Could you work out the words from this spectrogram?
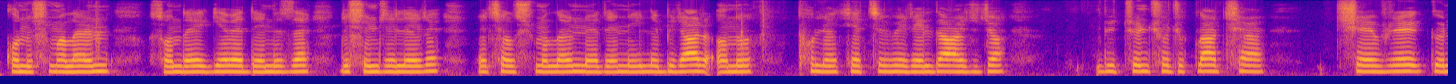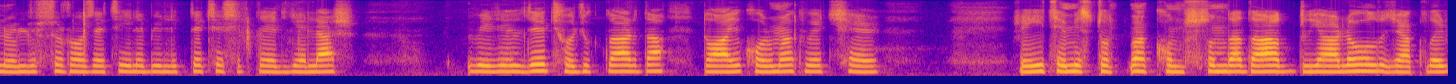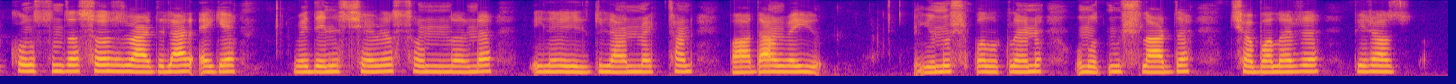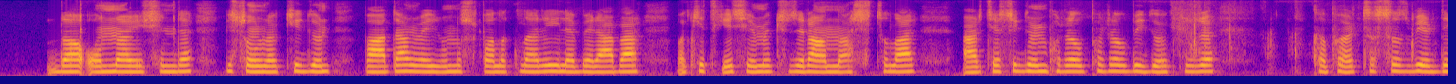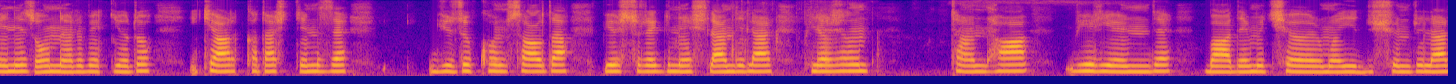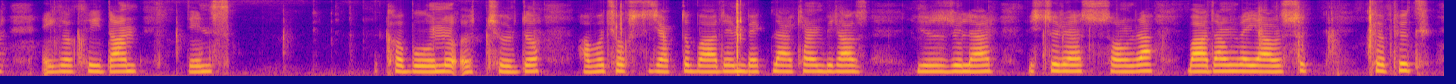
Konuşmaların sonunda Ege ve Deniz'e düşünceleri ve çalışmaları nedeniyle birer anı plaketi verildi. Ayrıca bütün çocuklar çe- çevre gönüllüsü rozeti ile birlikte çeşitli hediyeler verildi. Çocuklar da doğayı korumak ve çevreyi temiz tutmak konusunda daha duyarlı olacakları konusunda söz verdiler. Ege ve deniz çevre sorunları ile ilgilenmekten badem ve yu- yunus balıklarını unutmuşlardı. Çabaları biraz da onlar için de bir sonraki gün badem ve yunus balıkları ile beraber vakit geçirmek üzere anlaştılar. Ertesi gün pırıl pırıl bir gökyüzü, kıpırtısız bir deniz onları bekliyordu. İki arkadaş denize yüzüp kumsalda bir süre güneşlendiler. Plajın tenha bir yerinde bademi çağırmayı düşündüler. Ege kıyıdan deniz kabuğunu öttürdü. Hava çok sıcaktı. Badem beklerken biraz yüzdüler. Bir süre sonra badem ve yavrusu köpük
